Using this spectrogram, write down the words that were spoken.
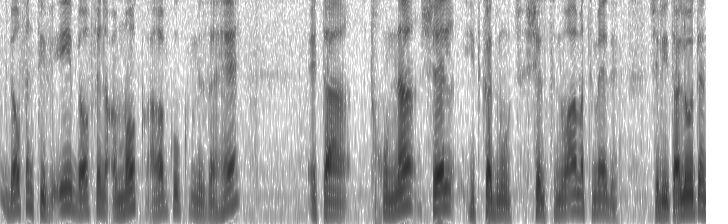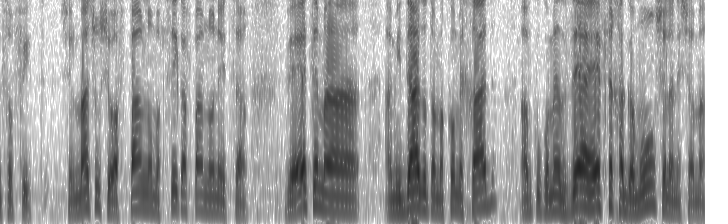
באופן טבעי, באופן עמוק, הרב קוק מזהה את ה... תכונה של התקדמות, של תנועה מתמדת, של התעלות אינסופית, של משהו שהוא אף פעם לא מפסיק, אף פעם לא נעצר. ועצם העמידה הזאת על מקום אחד, הרב קוק אומר, זה ההפך הגמור של הנשמה.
